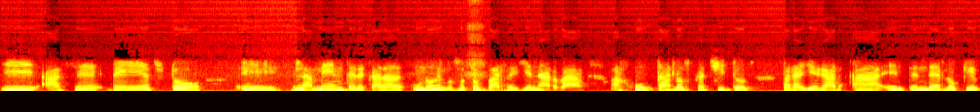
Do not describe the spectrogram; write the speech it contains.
y hace de esto eh, la mente de cada uno de nosotros va a rellenar, va a juntar los cachitos para llegar a entender lo que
